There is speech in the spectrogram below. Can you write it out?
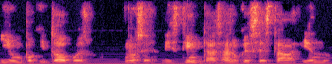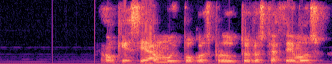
y un poquito, pues, no sé, distintas a lo que se estaba haciendo aunque sean muy pocos productos los que hacemos,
